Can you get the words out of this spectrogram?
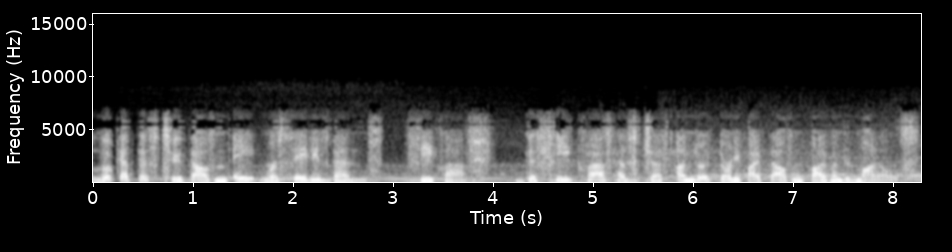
Look at this 2008 Mercedes-Benz C-Class. This C-Class has just under 35,500 miles.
